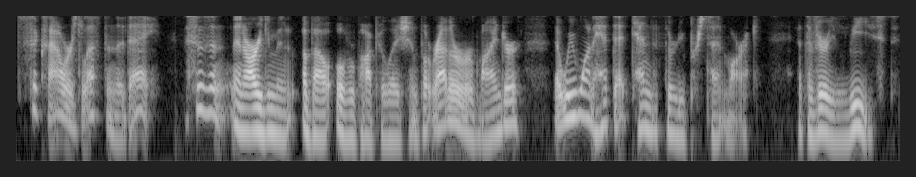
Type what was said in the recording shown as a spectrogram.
six hours left in the day. This isn't an argument about overpopulation, but rather a reminder that we want to hit that 10 to 30% mark. At the very least,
